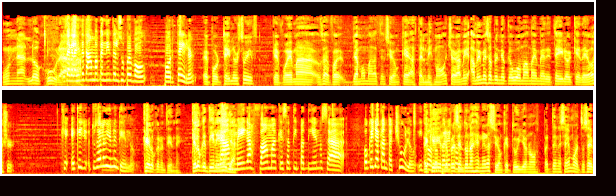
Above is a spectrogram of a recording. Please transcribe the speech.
una locura. O sea que la gente estaba más pendiente del Super Bowl por Taylor. Eh, por Taylor Swift que fue más, o sea, fue llamó más la atención que hasta el mismo Usher. A mí a mí me sorprendió que hubo más meme de Taylor que de Usher. Que, es que yo, tú sabes lo que yo no entiendo. ¿Qué es lo que no entiende? ¿Qué es lo que tiene la ella? mega fama que esa tipa tiene, o sea, porque ella canta chulo y Es todo, que pero es representa como- una generación que tú y yo no pertenecemos. Entonces,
